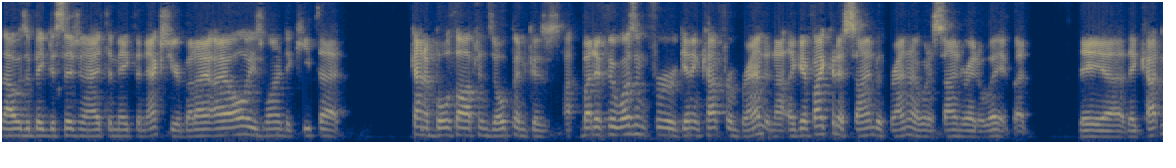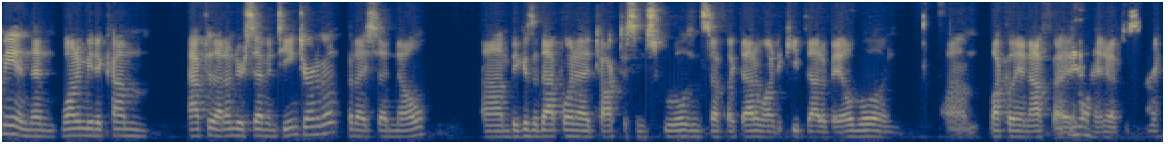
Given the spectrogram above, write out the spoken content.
that was a big decision I had to make the next year. But I, I always wanted to keep that kind of both options open because. But if it wasn't for getting cut from Brandon, like if I could have signed with Brandon, I would have signed right away. But they uh, they cut me and then wanted me to come after that under 17 tournament, but I said no um, because at that point I had talked to some schools and stuff like that. I wanted to keep that available, and um, luckily enough, I, yeah. I ended up deciding.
